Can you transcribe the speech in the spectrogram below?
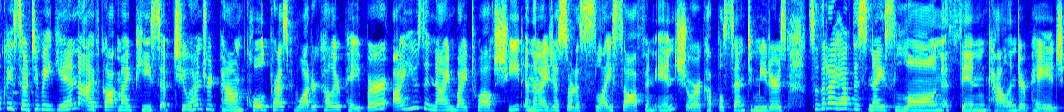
Okay, so to begin, I've got my piece of 200 pound cold pressed watercolor paper. I use a 9 by 12 sheet and then I just sort of slice off an inch or a couple centimeters so that I have this nice long thin calendar page.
